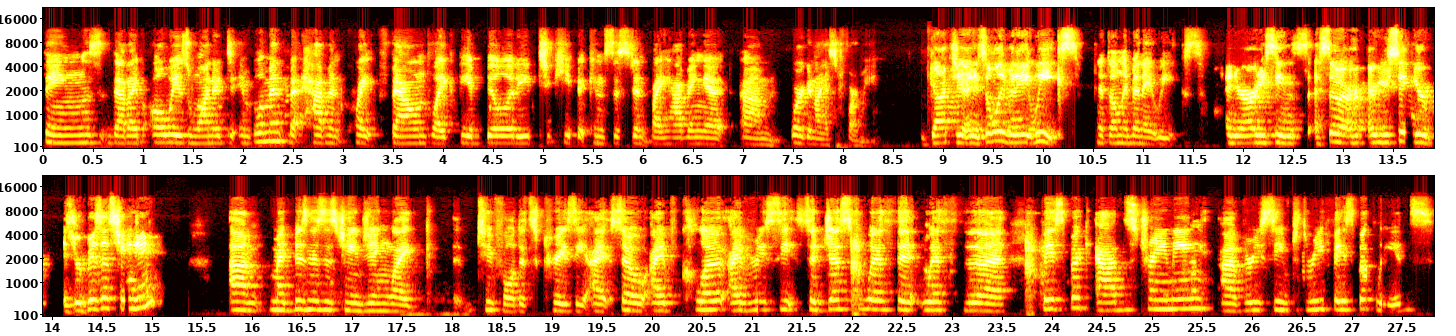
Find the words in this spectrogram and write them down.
things that I've always wanted to implement but haven't quite found like the ability to keep it consistent by having it um, organized for me. Gotcha. And it's only been eight weeks. It's only been eight weeks. And you're already seeing. So, are, are you seeing your is your business changing? Um, my business is changing like twofold. It's crazy. I so I've closed. I've received so just with it with the Facebook ads training, I've received three Facebook leads.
